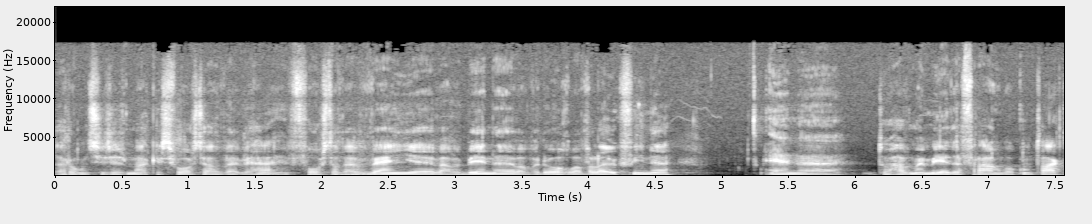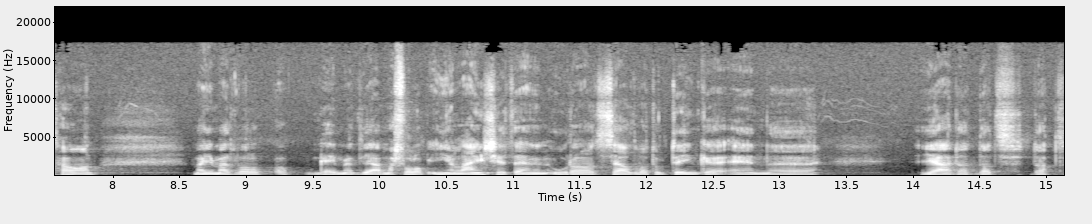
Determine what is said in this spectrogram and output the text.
rondjes is maar eens voorstel, waar we, hè, voorstel waar we wenjen, waar we binnen, wat we doen, wat we leuk vinden. En toen hadden we met meerdere vrouwen wel contact houden. Maar je moet wel op, op een gegeven moment, ja, maar wel op in je lijn zitten en overal hetzelfde wat denken. En ja, dat, dat, dat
